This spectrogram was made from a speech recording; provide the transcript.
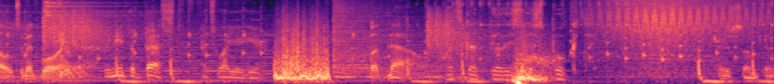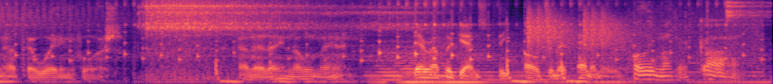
ultimate warrior. we need the best. That's why you're here. But now, What's got Billy so spooked? There's something out there waiting for us. And it ain't no man. they're up against the ultimate enemy. Holy Mother of God.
